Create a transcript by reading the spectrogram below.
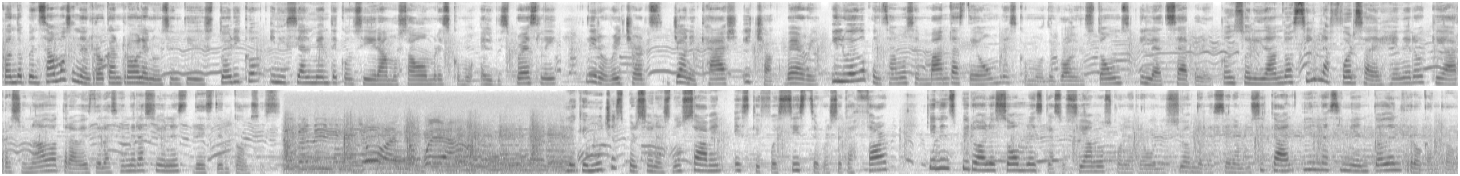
Cuando pensamos en el rock and roll en un sentido histórico, inicialmente consideramos a hombres como Elvis Presley, Little Richards, Johnny Cash y Chuck Berry, y luego pensamos en bandas de hombres como The Rolling Stones y Led Zeppelin, consolidando así la fuerza del género que ha resonado a través de las generaciones desde entonces. Lo que muchas personas no saben es que fue Sister Rosetta Tharpe quien inspiró a los hombres que asociamos con la revolución de la escena musical y el nacimiento del rock and roll.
